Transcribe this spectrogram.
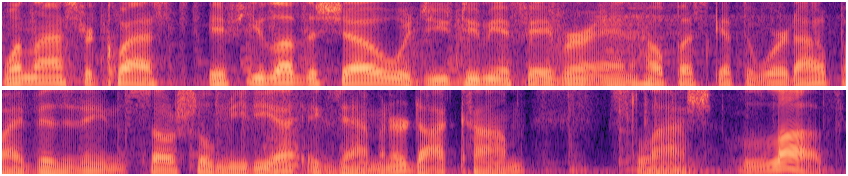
One last request. If you love the show, would you do me a favor and help us get the word out by visiting socialmediaexaminer.com slash love.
